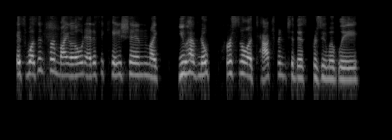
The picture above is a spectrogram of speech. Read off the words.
It wasn't for my own edification. Like, you have no personal attachment to this, presumably.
